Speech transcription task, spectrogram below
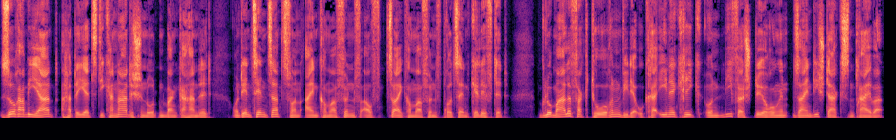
So rabiat hatte jetzt die kanadische Notenbank gehandelt und den Zinssatz von 1,5 auf 2,5 Prozent geliftet. Globale Faktoren wie der Ukraine-Krieg und Lieferstörungen seien die stärksten Treiber.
